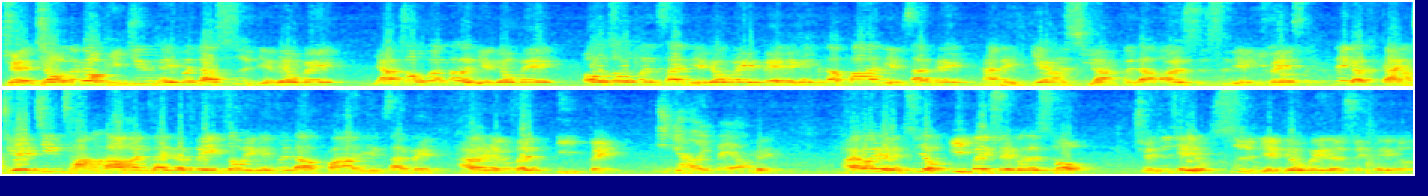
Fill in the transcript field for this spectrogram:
全球能够平均可以分到四点六杯，亚洲分二点六杯。欧洲分三点六杯，北美可以分到八点三杯，南美加西南分到二十四点一杯。那个感觉经常大旱灾的非洲也可以分到八点三杯，台湾人分一杯，一年喝一杯哦。对，台湾人只有一杯水喝的时候，全世界有四点六杯的水可以喝。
